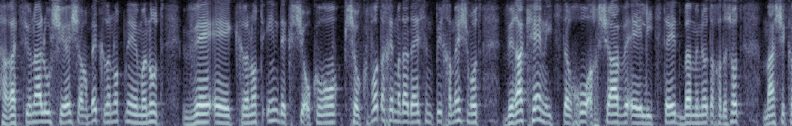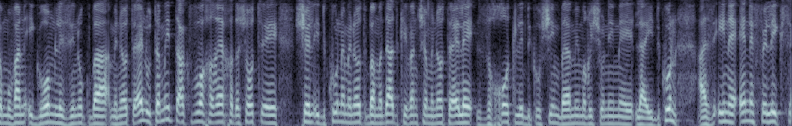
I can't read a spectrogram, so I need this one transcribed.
הרציונל הוא שיש הרבה קרנות נאמנות וקרנות אינדקס שעוקבות אחרי מדד ה-S&P 500 ורק הן יצטרכו עכשיו להצטייד במניות החדשות, מה שכמובן יגרום לזינוק במניות האלו. תמיד תעקבו אחרי החדשות של עדכון המניות במדד, כיוון שהמניות האלה זוכות לביקושים בימים הראשונים לעדכון. אז הנה NFLX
